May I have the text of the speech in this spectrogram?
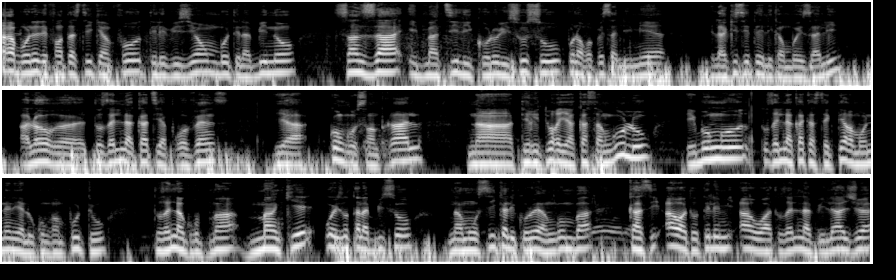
abonné de fantastique info télévision mbote na bino sanza ebimati likolo lisusu mpona kopesa lumière elakisi ete likambo ezali. Alors euh, tozali na kati ya province ya congo central na territoire ya kasangulu ebongo tozali na kati ya secteur ya monene ya lukunga mputu tozali na groupement manke oyo ezotala biso na mosika likolo ya ngomba. Kasi awa totelemi awa tozali na village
